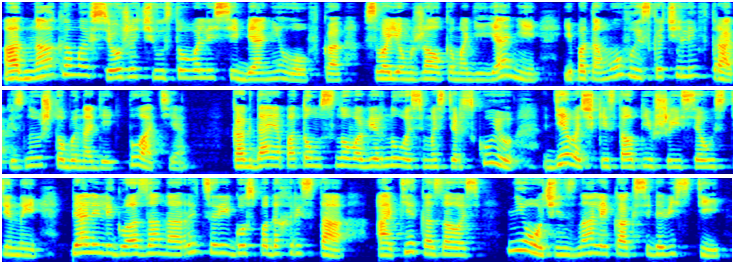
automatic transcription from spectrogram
Однако мы все же чувствовали себя неловко в своем жалком одеянии и потому выскочили в трапезную, чтобы надеть платье. Когда я потом снова вернулась в мастерскую, девочки, столпившиеся у стены, пялили глаза на рыцарей Господа Христа, а те, казалось, не очень знали, как себя вести.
